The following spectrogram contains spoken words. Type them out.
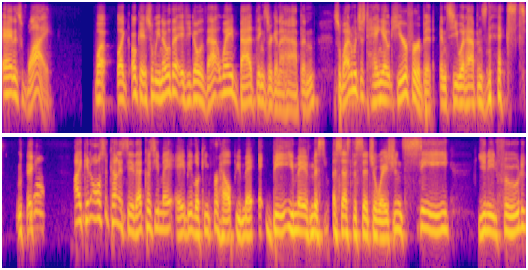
And it's why? What like okay, so we know that if you go that way, bad things are going to happen. So why don't we just hang out here for a bit and see what happens next? like, well, I can also kind of see that because you may a be looking for help. You may b you may have misassessed the situation. C you need food.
